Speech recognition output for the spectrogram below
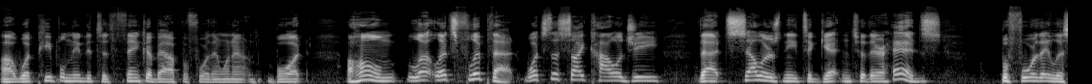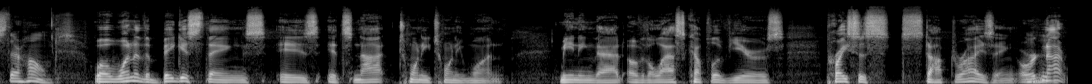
uh, what people needed to think about before they went out and bought a home. Let, let's flip that. What's the psychology that sellers need to get into their heads before they list their homes? Well, one of the biggest things is it's not 2021, meaning that over the last couple of years, prices stopped rising or mm-hmm. not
